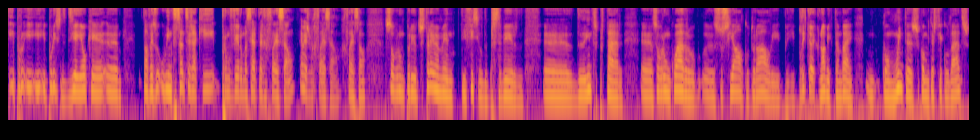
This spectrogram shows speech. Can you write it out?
E por, e, e por isso dizia eu que uh, talvez o interessante seja aqui promover uma certa reflexão, é mesmo reflexão, reflexão sobre um período extremamente difícil de perceber, de, eh, interpretar, eh, sobre um quadro eh, social, cultural e, e político-económico também, com muitas, com muitas dificuldades,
